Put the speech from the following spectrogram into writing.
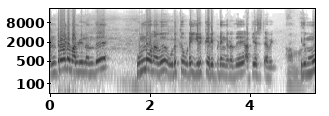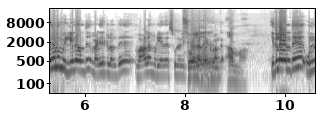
அன்றாட வாழ்வில் வந்து உண்ண உணவு உடுக்க உடை இருக்க இருப்பிடங்கிறது அத்தியாவசிய தேவை. இது மூணும் இல்லைன்னா வந்து மனிதர்கள் வந்து வாழ முடியாத சூழ்நிலைக்கு தள்ளப்பட்டுருவாங்க. ஆமா. இதுல வந்து உண்ண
